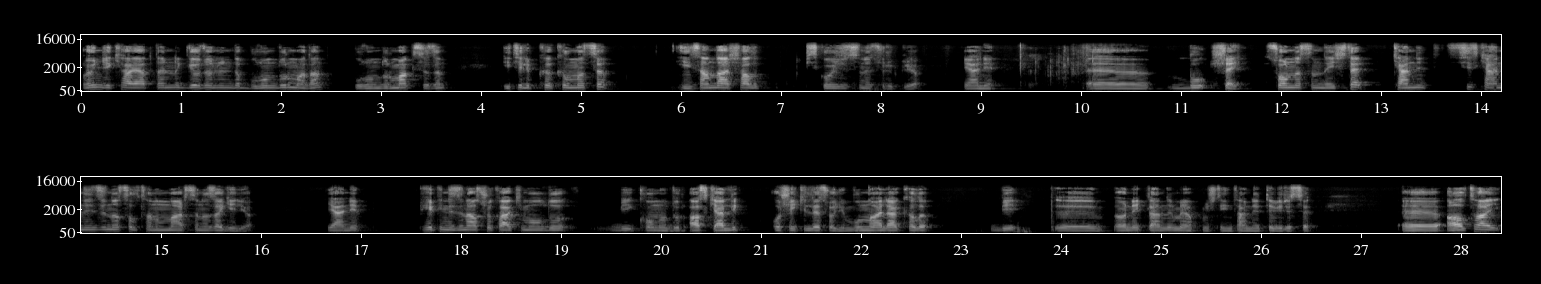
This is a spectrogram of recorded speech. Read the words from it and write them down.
önceki hayatlarını göz önünde bulundurmadan, bulundurmaksızın itilip kakılması insanda aşağılık psikolojisine sürüklüyor. Yani ee, bu şey. Sonrasında işte kendi, siz kendinizi nasıl tanımlarsınıza geliyor. Yani hepinizin az çok hakim olduğu bir konudur. Askerlik o şekilde söyleyeyim. Bununla alakalı bir e, örneklendirme yapmıştı internette birisi. E, 6 ay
